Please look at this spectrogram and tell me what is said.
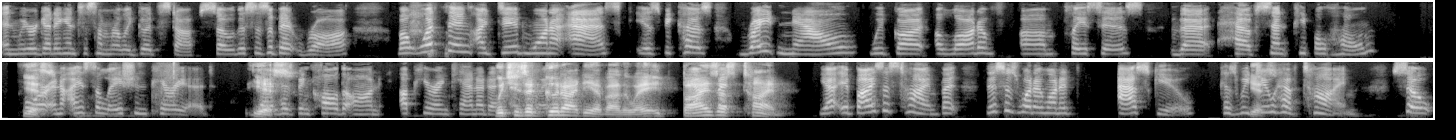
and we were getting into some really good stuff. So this is a bit raw. But one thing I did want to ask is because right now we've got a lot of um, places that have sent people home for yes. an isolation period yes. that has been called on up here in Canada. Which anyway. is a good idea, by the way. It buys yeah, but, us time. Yeah, it buys us time. But this is what I want to ask you because we yes. do have time. So,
